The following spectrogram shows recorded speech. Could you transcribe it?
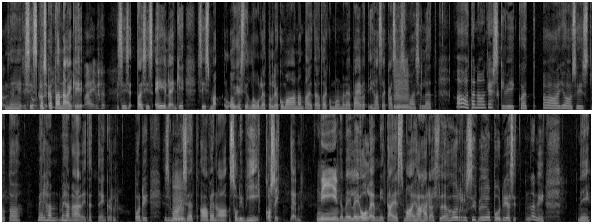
on se Niin, oikeasti siis julkis- koska tänäänkin- siis, tai siis eilenkin, siis mä oikeasti luulin, että oli joku maanantai tai jotain, kun mulla menee päivät ihan sekaisin. Mm. Mm. Mä oon silleen, että aa, tänään on keskiviikko, että aa, joo, siis tota, meillähän, mehän äänitettiin kyllä podi. Ja siis mä Mm. olin se, että aa, Venä, se oli viikko sitten. Niin, ja meillä ei ole mitään, ja mä oon ihan hädässä silleen, harsi meidän podi, ja sit, no niin, niin,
